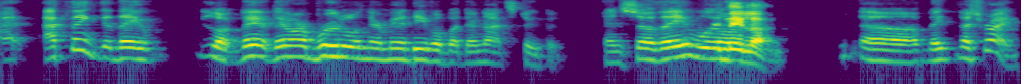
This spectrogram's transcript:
I, I think that they look, they, they are brutal and they're medieval, but they're not stupid. And so they will. And they learn. Uh, they, that's right.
